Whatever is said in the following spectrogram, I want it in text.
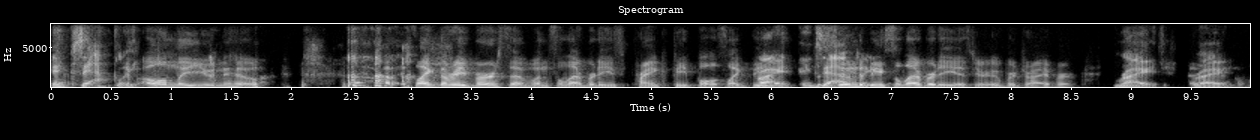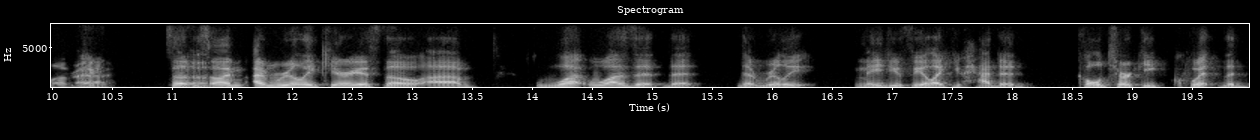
Exactly. only you knew it's like the reverse of when celebrities prank people. It's like the, right, exactly. soon to be celebrity is your Uber driver. Right, right. I love right. that. So, uh, so I'm I'm really curious though. Um, what was it that that really made you feel like you had to cold turkey quit the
